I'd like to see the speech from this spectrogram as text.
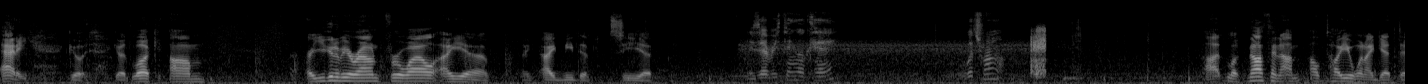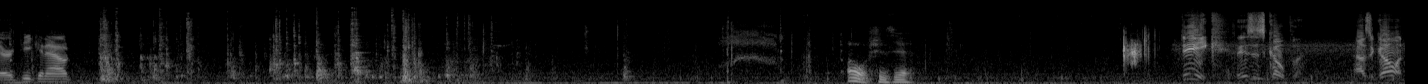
Addie, good, good. Look, um, are you gonna be around for a while? I, uh, I, I need to see you. Is everything okay? What's wrong? Uh, look, nothing. I'm, I'll tell you when I get there. Deacon out. Oh, she's here. Deke, this is Copeland. How's it going?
